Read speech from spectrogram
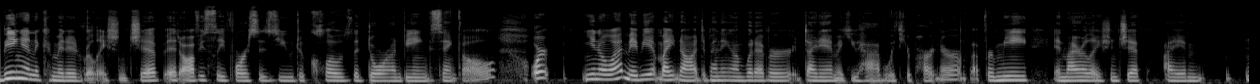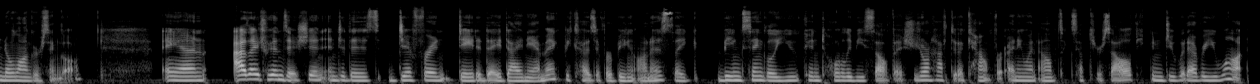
being in a committed relationship, it obviously forces you to close the door on being single. Or, you know what, maybe it might not, depending on whatever dynamic you have with your partner. But for me, in my relationship, I am no longer single. And as I transition into this different day to day dynamic, because if we're being honest, like being single, you can totally be selfish. You don't have to account for anyone else except yourself. You can do whatever you want.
